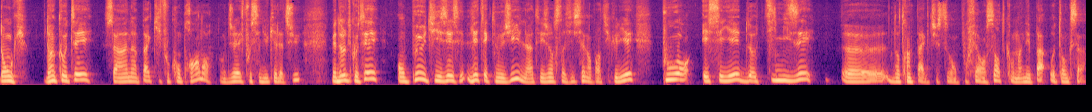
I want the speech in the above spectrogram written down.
Donc d'un côté, ça a un impact qu'il faut comprendre, donc déjà il faut s'éduquer là-dessus, mais de l'autre côté, on peut utiliser les technologies, l'intelligence artificielle en particulier, pour essayer d'optimiser euh, notre impact, justement, pour faire en sorte qu'on n'en ait pas autant que ça.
